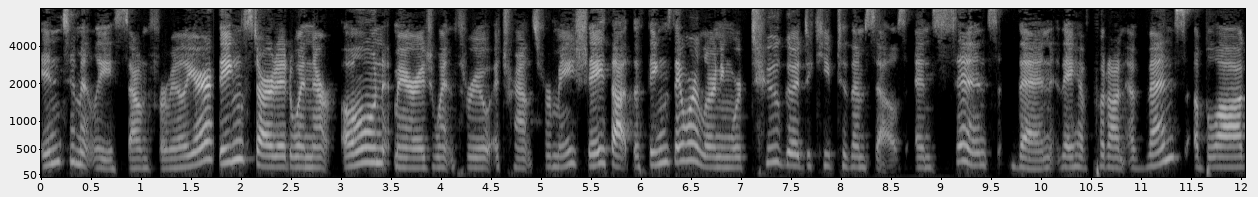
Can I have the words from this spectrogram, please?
intimately. Sound familiar? Things started when their own marriage went through a transformation. They thought the things they were learning were too good to keep to themselves. And since then, they have put on events, a blog,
